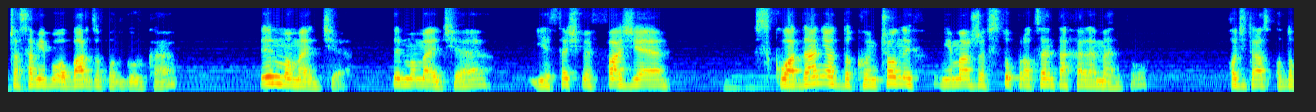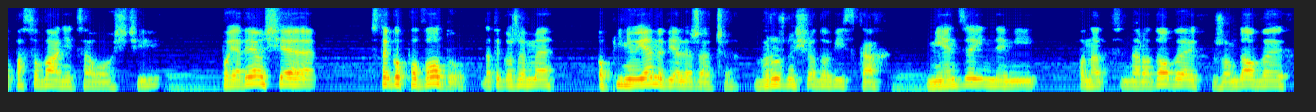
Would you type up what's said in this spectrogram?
czasami było bardzo pod górkę. W tym momencie, w tym momencie jesteśmy w fazie składania dokończonych niemalże w 100% elementów. Chodzi teraz o dopasowanie całości. Pojawiają się z tego powodu, dlatego że my opiniujemy wiele rzeczy w różnych środowiskach, między innymi ponadnarodowych, rządowych.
